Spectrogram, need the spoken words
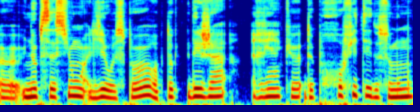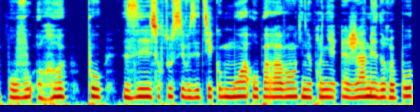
euh, une obsession liée au sport. Donc déjà, rien que de profiter de ce moment pour vous reposer surtout si vous étiez comme moi auparavant qui ne preniez jamais de repos,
